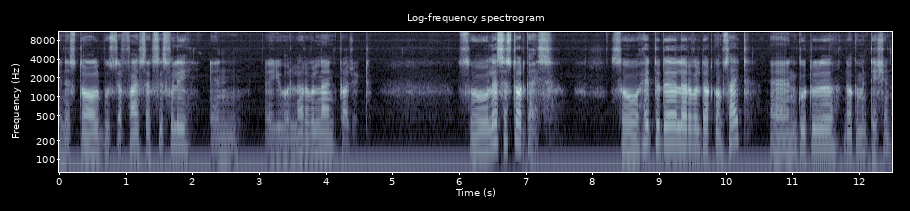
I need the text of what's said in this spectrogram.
install Bootstrap 5 successfully in uh, your Laravel 9 project. So let's start guys. So head to the laravel.com site and go to the documentation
